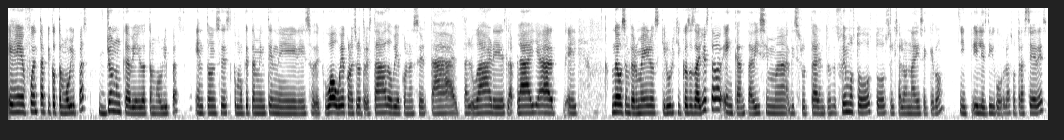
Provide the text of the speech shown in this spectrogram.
Eh, fue en Tampico, Tamaulipas. Yo nunca había ido a Tamaulipas. Entonces, como que también tener eso de que, wow, voy a conocer otro estado, voy a conocer tal, tal lugares, la playa, el, nuevos enfermeros quirúrgicos. O sea, yo estaba encantadísima disfrutar. Entonces, fuimos todos, todos, el salón nadie se quedó. Y, les digo, las otras sedes,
